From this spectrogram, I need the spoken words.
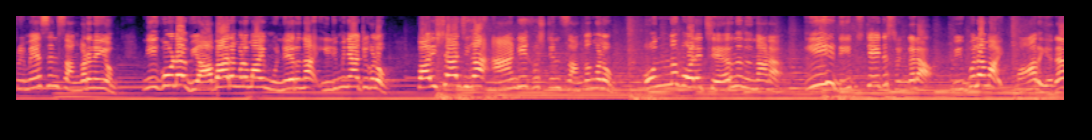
ഫ്രിമേസൻ സംഘടനയും നിഗൂഢ വ്യാപാരങ്ങളുമായി മുന്നേറുന്ന ഇലിമിനാറ്റുകളും പൈശാചിക ആന്റി ക്രിസ്ത്യൻ സംഘങ്ങളും ഒന്നുപോലെ ചേർന്ന് നിന്നാണ് ഈ ഡീപ് സ്റ്റേറ്റ് ശൃംഖല വിപുലമായി മാറിയത്.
